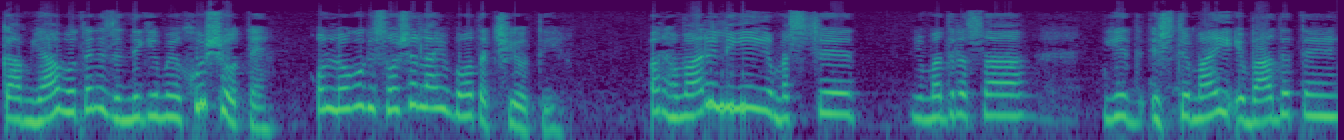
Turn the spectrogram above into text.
کامیاب ہوتے ہیں، زندگی میں خوش ہوتے ہیں، ان لوگوں کی سوشل لائف بہت اچھی ہوتی ہے۔ اور ہمارے لیے یہ مسجد، یہ مدرسہ، یہ اجتماعی عبادتیں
